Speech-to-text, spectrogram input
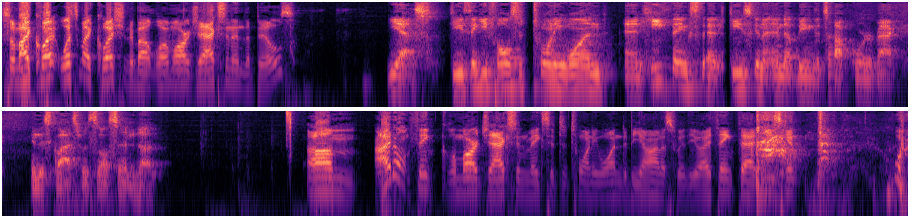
So my que- what's my question about Lamar Jackson and the Bills? Yes. Do you think he falls to 21 and he thinks that he's going to end up being the top quarterback in this class when it's all said and done? Um, I don't think Lamar Jackson makes it to 21. To be honest with you, I think that he's going.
